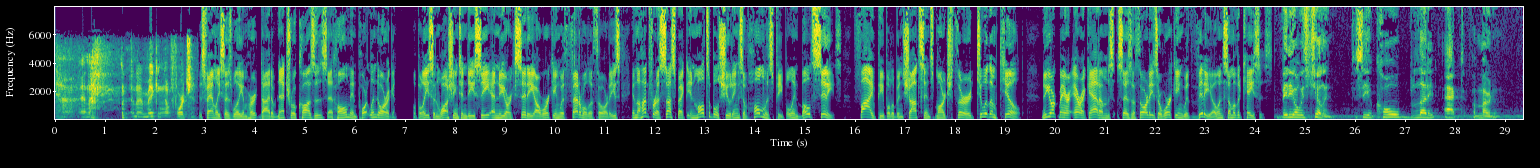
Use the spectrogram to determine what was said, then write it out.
Yeah, and. And I'm making a fortune. His family says William Hurt died of natural causes at home in Portland, Oregon. Well, police in Washington, D.C. and New York City are working with federal authorities in the hunt for a suspect in multiple shootings of homeless people in both cities. Five people have been shot since March 3rd, two of them killed. New York Mayor Eric Adams says authorities are working with video in some of the cases. Video is chilling to see a cold blooded act of murder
